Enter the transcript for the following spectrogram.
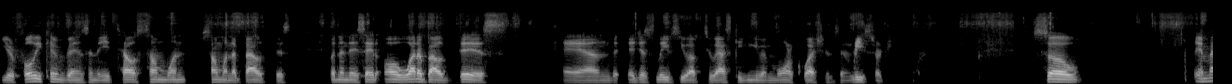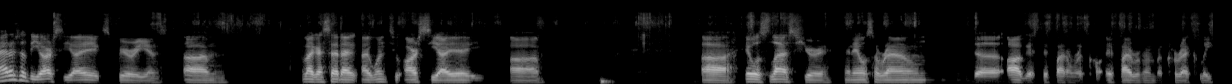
you're fully convinced and you tell someone someone about this but then they said oh what about this and it just leaves you up to asking even more questions and researching more so in matters of the RCIA experience, um, like I said, I, I went to RCIA. Uh, uh, it was last year, and it was around the August, if I don't recall, if I remember correctly.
